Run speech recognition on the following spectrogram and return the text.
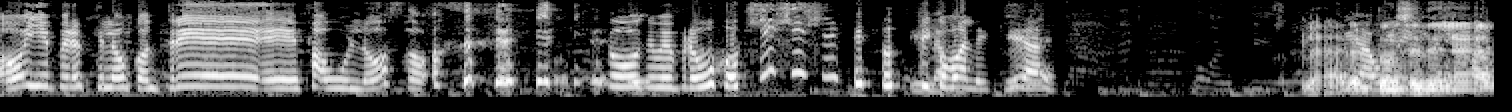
Oye, pero es que lo encontré eh, fabuloso. como que me produjo Y así como alegría. Claro, Mira, entonces de la,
